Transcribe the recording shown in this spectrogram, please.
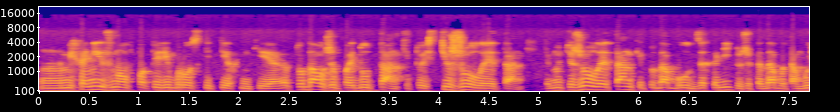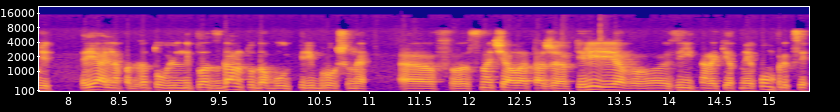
механизмов по переброске техники, туда уже пойдут танки, то есть тяжелые танки. Но тяжелые танки туда будут заходить уже, когда бы там будет реально подготовленный плацдарм, туда будут переброшены э, сначала та же артиллерия, зенитно-ракетные комплексы,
